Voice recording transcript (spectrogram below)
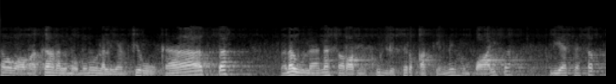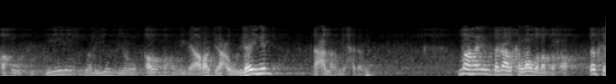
tawba wamaa kana almu'minuuna liyanfiruu kaafa falawlaa nafara min kuli firqati minhum طaa'ifa liyatafaqahuu fi اdiini waliyundiruu qawmahum ida rajacuu ilayhim lacalahum yaxdaruun maaha in dagaalka loo wada baxo dadka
